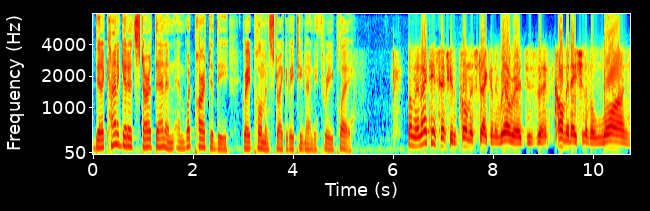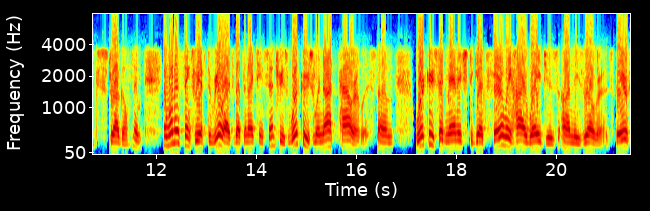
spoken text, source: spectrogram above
Did it kind of get its start then, and, and what part did the Great Pullman Strike of 1893 play? Well, in the 19th century, the Pullman strike on the railroads is the culmination of a long struggle. And, and one of the things we have to realize about the 19th century is workers were not powerless. Um, workers had managed to get fairly high wages on these railroads. They're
